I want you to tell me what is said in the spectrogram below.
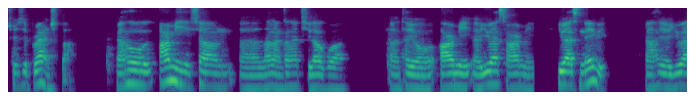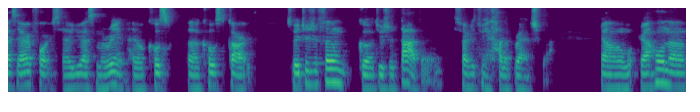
这些 branch 吧。然后 army 像呃兰兰刚才提到过，呃，它有 army 呃 US army，US navy。然后还有 U.S. Air Force，还有 U.S. Marine，还有 Coast 呃 Coast Guard，所以这是分五个就是大的，算是最大的 branch 吧。然后然后呢，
